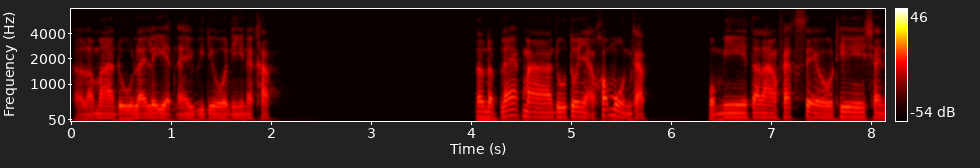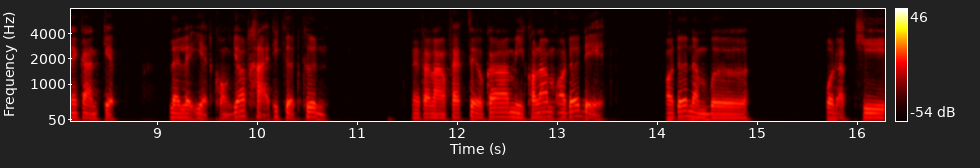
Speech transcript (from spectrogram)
เดี๋ยวเรามาดูรายละเอียดในวิดีโอนี้นะครับลำดับแรกมาดูตัวอย่างข้อมูลครับ ผมมีตาราง Fact Cell ที่ใช้ในการเก็บรายละเอียดของยอดขายที่เกิดขึ้น ในตาราง Fact Cell ก็มีคอลัมน์ Order Date Order Number Product Key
